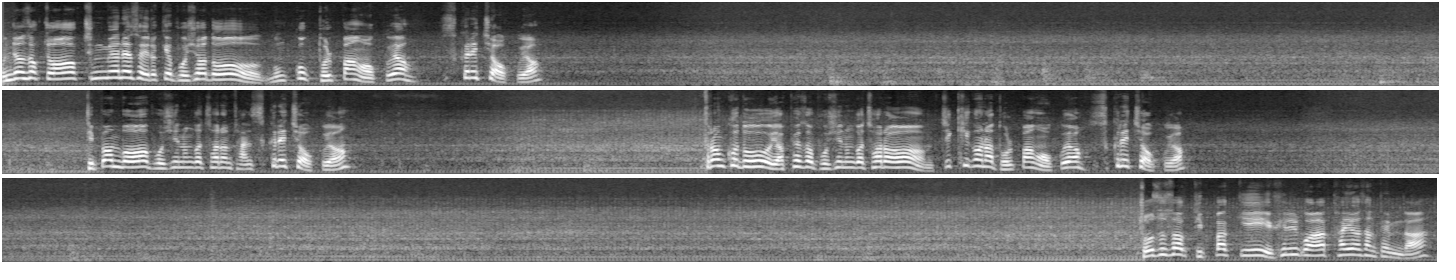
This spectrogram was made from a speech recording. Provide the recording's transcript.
운전석 쪽 측면에서 이렇게 보셔도 문콕 돌빵 없고요. 스크래치 없고요. 뒷범버 보시는 것처럼 잔 스크래치 없고요. 트렁크도 옆에서 보시는 것처럼 찍히거나 돌빵 없고요. 스크래치 없고요. 조수석 뒷바퀴 휠과 타이어 상태입니다.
